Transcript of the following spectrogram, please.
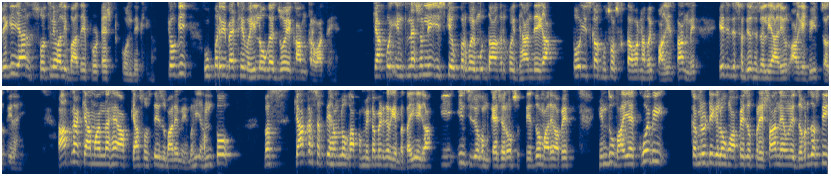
लेकिन यार, सोचने वाली बात है प्रोटेस्ट कौन देखेगा? क्योंकि ऊपर भी बैठे वही लोग हैं जो ये काम करवाते हैं। क्या कोई इंटरनेशनली इसके ऊपर कोई मुद्दा अगर कोई ध्यान देगा तो इसका कुछ हो सकता वरना भाई पाकिस्तान में ये चीज़ें सदियों से चली आ रही और आगे भी चलती रही आपका क्या मानना है? आप क्या सोचते हैं इस बारे में? भाई, हम तो बस क्या कर सकते हैं हम लोग? आप हमें कमेंट करके बताइएगा कि इन चीज़ों को हम कैसे रोक सकते हैं। जो हमारे वहाँ पे हिंदू भाई है, कोई भी कम्युनिटी के लोग वहाँ पे जो परेशान है, उन्हें ज़बरदस्ती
